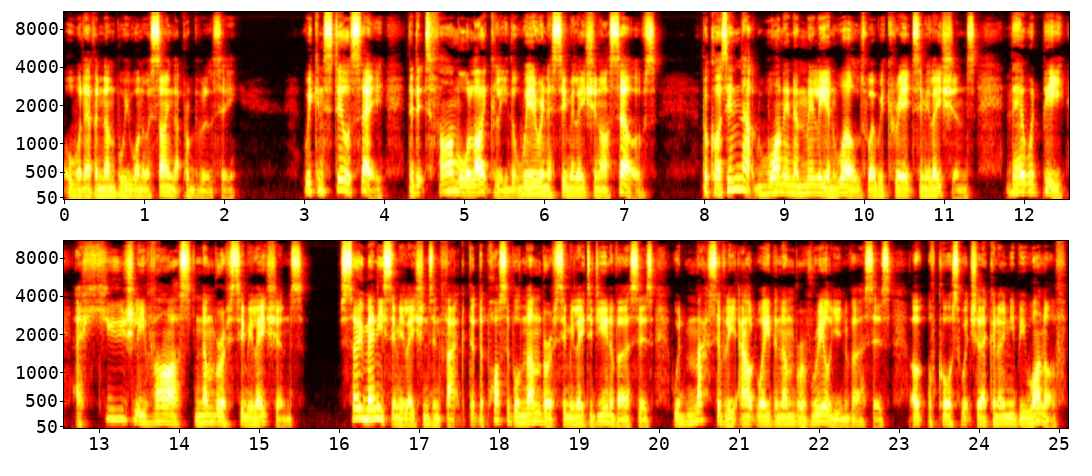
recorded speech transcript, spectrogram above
or whatever number we want to assign that probability, we can still say that it's far more likely that we're in a simulation ourselves, because in that 1 in a million world where we create simulations, there would be a hugely vast number of simulations so many simulations, in fact, that the possible number of simulated universes would massively outweigh the number of real universes, of, of course, which there can only be one of.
